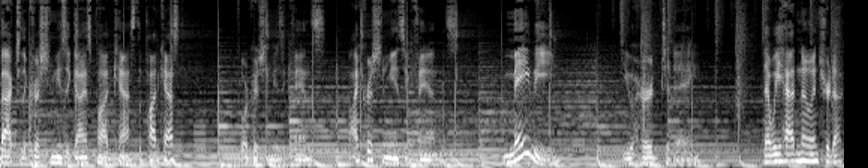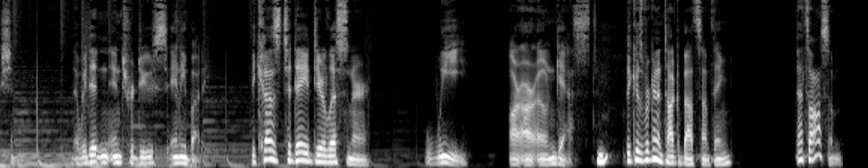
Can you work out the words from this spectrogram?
back to the Christian Music Guys podcast, the podcast for Christian music fans by Christian music fans. Maybe you heard today that we had no introduction, that we didn't introduce anybody. Because today, dear listener, we are our own guest. Because we're going to talk about something that's awesome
